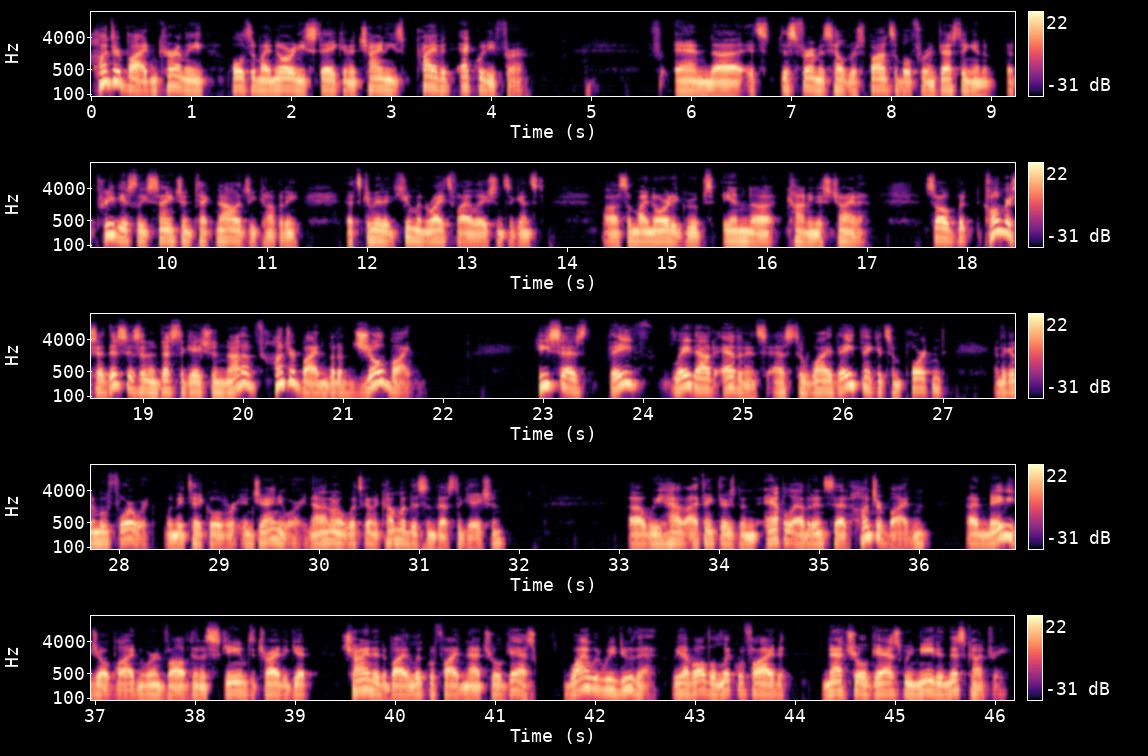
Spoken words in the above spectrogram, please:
Hunter Biden currently holds a minority stake in a Chinese private equity firm. And uh, it's, this firm is held responsible for investing in a, a, previously sanctioned technology company that's committed human rights violations against uh, some minority groups in uh, communist China. So, but Comer said this is an investigation not of Hunter Biden, but of Joe Biden. He says they've laid out evidence as to why they think it's important and they're going to move forward when they take over in January. Now, I don't know what's going to come of this investigation. Uh, we have, I think there's been ample evidence that Hunter Biden and maybe Joe Biden were involved in a scheme to try to get China to buy liquefied natural gas. Why would we do that? We have all the liquefied natural gas we need in this country.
